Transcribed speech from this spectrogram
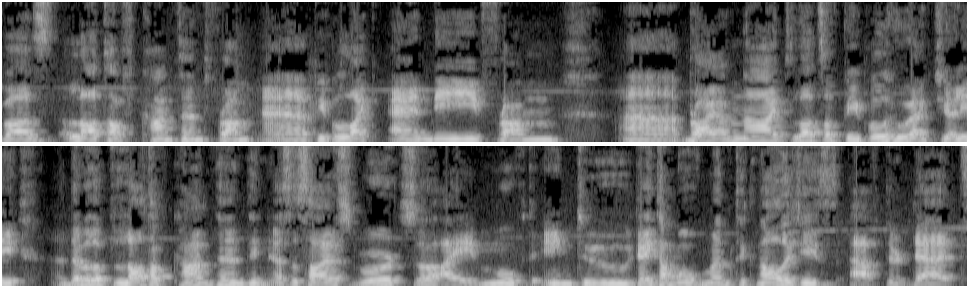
was a lot of content from uh, people like Andy, from uh, Brian Knight, lots of people who actually developed a lot of content in SSIS world. So I moved into data movement technologies after that,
